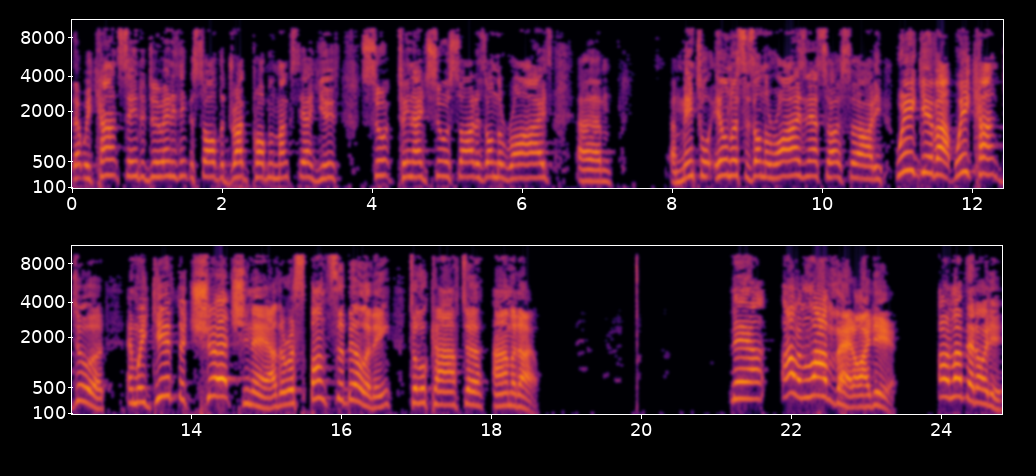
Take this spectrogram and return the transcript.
That we can't seem to do anything to solve the drug problem amongst our youth. Su- teenage suicide is on the rise. Um, a mental illness is on the rise in our society. We give up. We can't do it and we give the church now the responsibility to look after Armadale. Now, I would love that idea. I would love that idea.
